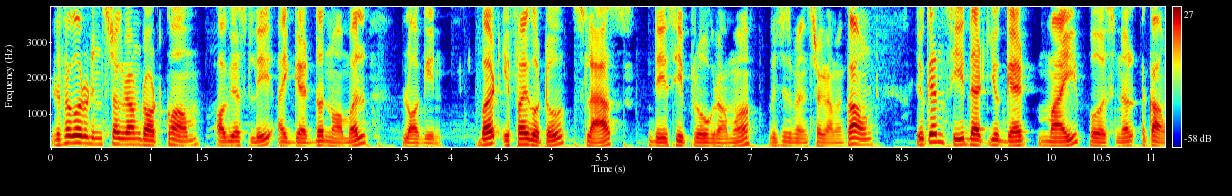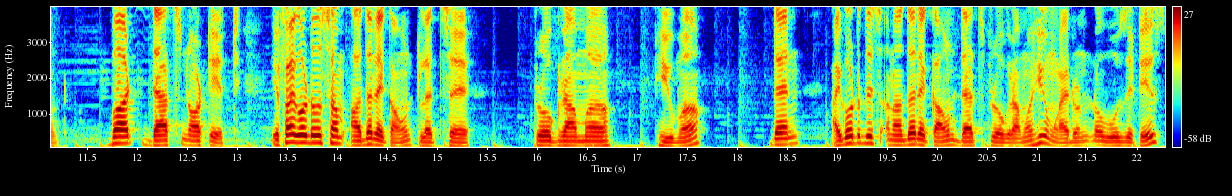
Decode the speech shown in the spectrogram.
if I go to instagram.com obviously I get the normal login. But if I go to slash desi programmer which is my Instagram account you can see that you get my personal account. But that's not it. If I go to some other account, let's say programmer humor, then I go to this another account that's programmer humor. I don't know whose it is.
